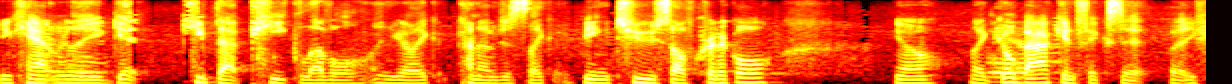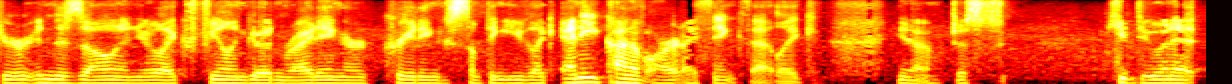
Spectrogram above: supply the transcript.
you can't mm-hmm. really get keep that peak level and you're like kind of just like being too self-critical you know like yeah. go back and fix it but if you're in the zone and you're like feeling good and writing or creating something you like any kind of art i think that like you know just keep doing it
